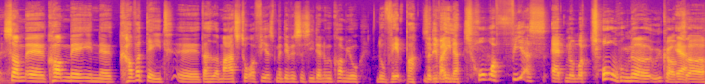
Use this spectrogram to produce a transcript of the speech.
ja. som øh, kom med en øh, cover date, øh, der hedder marts 82, men det vil så sige, at den udkom jo november. Så det var i 1981. 82, at nummer 200 udkom, Ja. så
